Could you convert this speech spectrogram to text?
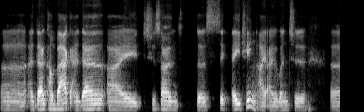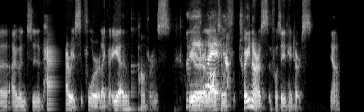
and then come back, and then I 2018, I, I went to I went to Paris for like an AN conference we're a lot of trainers, facilitators. Yeah.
